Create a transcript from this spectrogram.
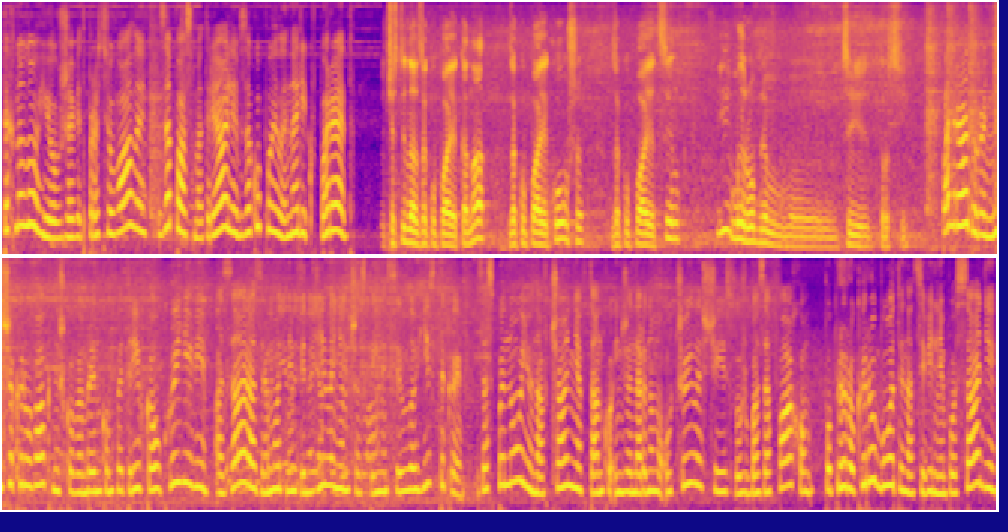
Технологію вже відпрацювали, запас матеріалів закупили на рік вперед. Частина закупає кана, закупає ковши, закупає цинк, і ми робимо е, ці троси. Пан Раду раніше керував книжковим ринком Петрівка у Києві, а зараз ремонтним відділенням частини сил логістики. За спиною навчання в танко-інженерному училищі і служба за фахом. Попри роки роботи на цивільній посаді,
